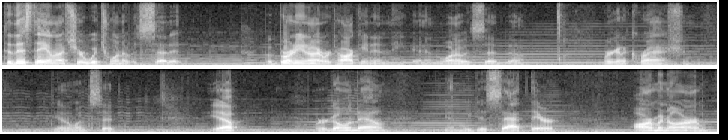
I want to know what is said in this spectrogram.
To this day, I'm not sure which one of us said it, but Bernie and I were talking, and, he, and one of us said, uh, we're going to crash. And the other one said, yep, we're going down. And we just sat there, arm in arm,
